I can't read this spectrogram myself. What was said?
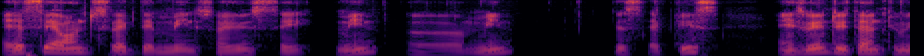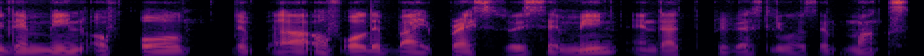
And let's say i want to select the mean. So i'm going to say mean uh mean just like this. And it's going to return to me the mean of all the uh, of all the buy prices. So it's a mean and that previously was the max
